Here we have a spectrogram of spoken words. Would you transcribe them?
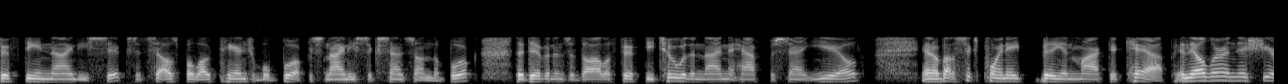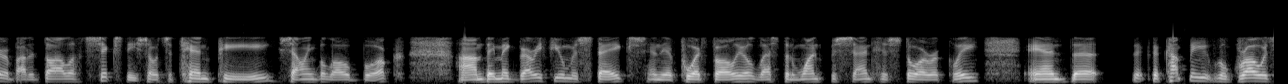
fifteen ninety six. It sells below tangible book. It's ninety six cents on the book. The dividend's a dollar fifty two with a nine and a half percent yield, and about a six point eight billion market cap. And they'll earn this year about a dollar sixty. So it's a ten PE, selling below book. Um, they make very few mistakes in their portfolio less than 1% historically. And the, the, the company will grow its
